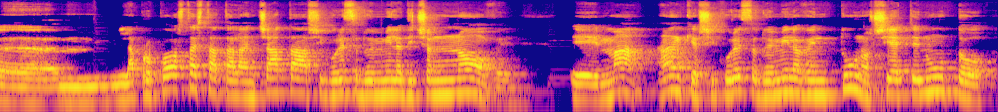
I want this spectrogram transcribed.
la proposta è stata lanciata a sicurezza 2019 eh, ma anche a sicurezza 2021 si è tenuto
